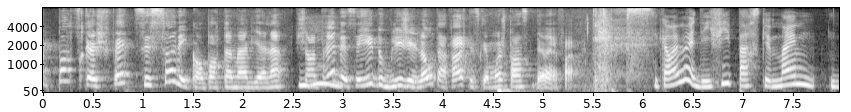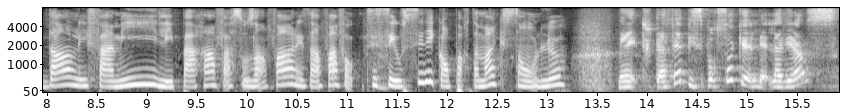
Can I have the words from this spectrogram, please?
importe ce que je fais, c'est ça les comportements violents. Je suis en train d'essayer d'obliger l'autre à faire ce que moi je pense qu'il devrait faire. C'est quand même un défi parce que même dans les familles, les parents face aux enfants, les enfants, faut- c'est aussi des comportements qui sont là. Mais tout à fait. Puis c'est pour ça que la- violence,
